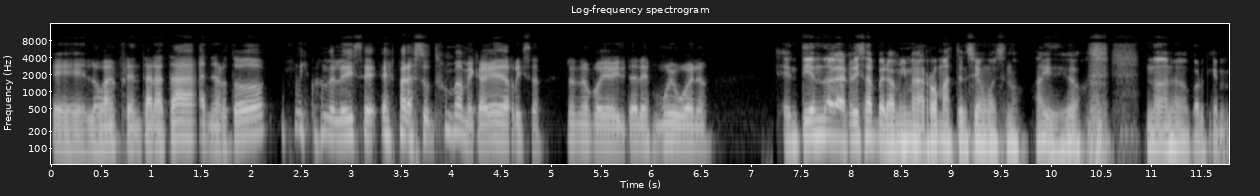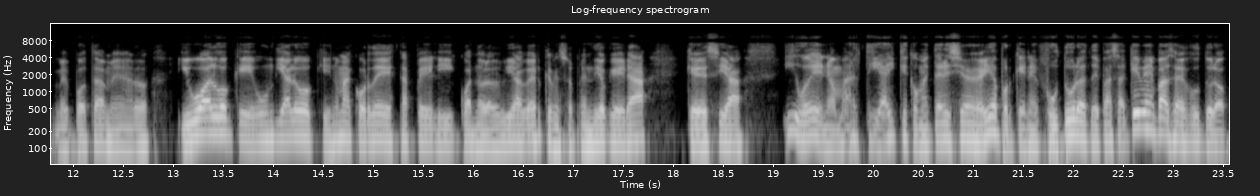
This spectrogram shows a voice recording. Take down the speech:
eh, lo va a enfrentar a Tanner, todo. Y cuando le dice, es para su tumba, me cagué de risa. No, no podía evitar, es muy bueno entiendo la risa, pero a mí me agarró más tensión como diciendo, ay Dios, no, no, porque me posta, me agarró. Y hubo algo que, un diálogo que no me acordé de esta peli cuando lo volví a ver, que me sorprendió que era, que decía, y bueno, Marty, hay que cometer decisiones de vida porque en el futuro te pasa, ¿qué me pasa en el futuro?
